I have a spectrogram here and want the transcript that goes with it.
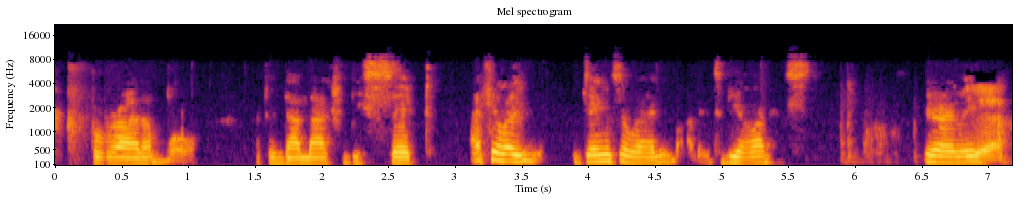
incredible. I think that match would be sick. I feel like Danielson or anybody, to be honest. You know what I mean? yeah,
